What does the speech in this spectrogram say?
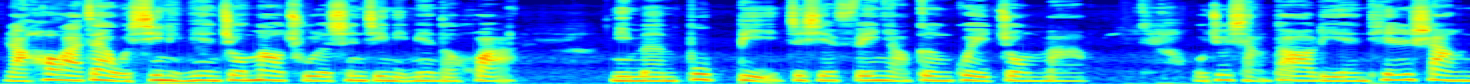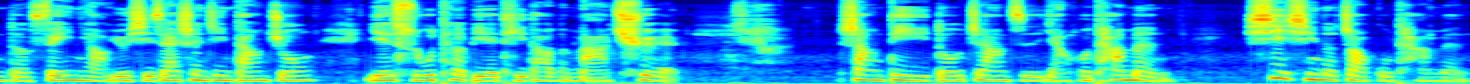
然后啊，在我心里面就冒出了圣经里面的话：“你们不比这些飞鸟更贵重吗？”我就想到，连天上的飞鸟，尤其在圣经当中，耶稣特别提到的麻雀，上帝都这样子养活他们，细心的照顾他们。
